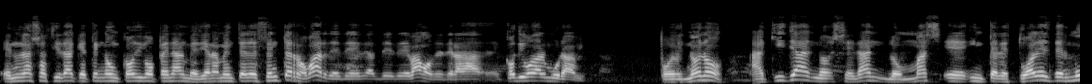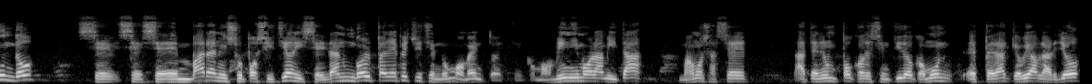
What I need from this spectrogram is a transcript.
en una sociedad que tenga un código penal medianamente decente robar, desde, vamos, desde el código de Almurabi. Pues no, no, aquí ya no, se dan los más eh, intelectuales del mundo, se, se, se embaran en su posición y se dan un golpe de pecho diciendo, un momento, es que como mínimo la mitad vamos a ser, a tener un poco de sentido común, esperar que voy a hablar yo,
